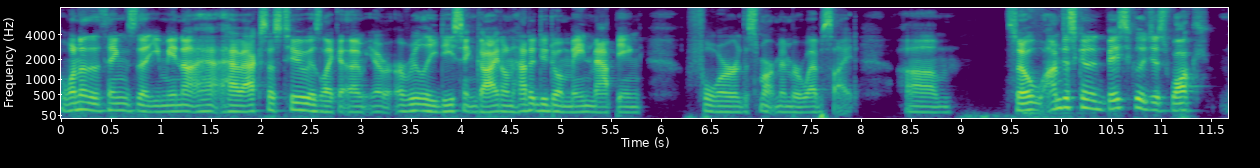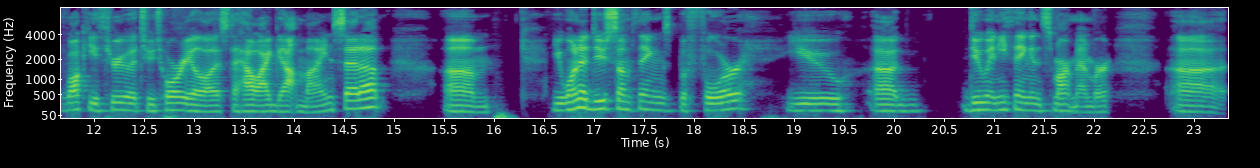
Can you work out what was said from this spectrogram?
one of the things that you may not ha have access to is like a, a, really decent guide on how to do domain mapping for the Smart Member website. Um, so I'm just going to basically just walk walk you through a tutorial as to how I got mine set up. Um, you want to do some things before you uh, do anything in SmartMember. Uh,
